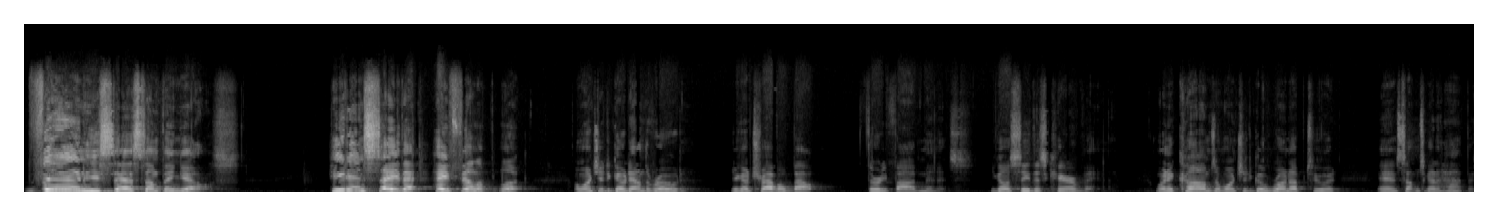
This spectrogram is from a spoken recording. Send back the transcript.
Then he says something else. He didn't say that, hey, Philip, look, I want you to go down the road. You're going to travel about 35 minutes. You're going to see this caravan. When it comes, I want you to go run up to it, and something's going to happen.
